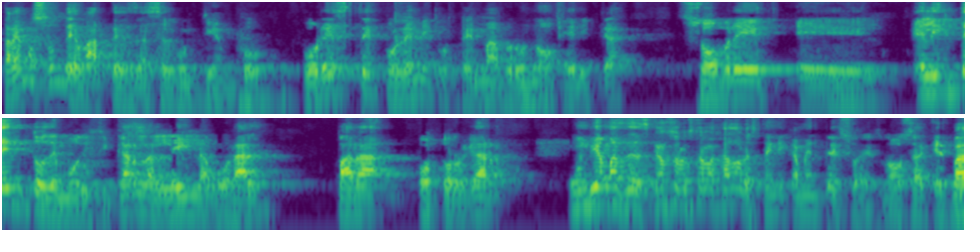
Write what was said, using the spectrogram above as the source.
traemos un debate desde hace algún tiempo por este polémico tema, Bruno, Erika, sobre eh, el intento de modificar la ley laboral para otorgar un día más de descanso a los trabajadores. Técnicamente eso es, ¿no? O sea, que pas-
